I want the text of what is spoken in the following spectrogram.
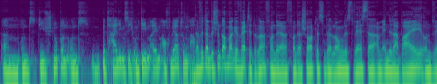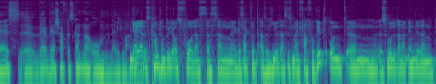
und die schnuppern und beteiligen sich und geben eben auch Wertung ab. Da wird dann bestimmt auch mal gewettet, oder? Von der, von der Shortlist und der Longlist. Wer ist da am Ende dabei und wer ist, äh, wer, wer schafft das Ganze nach oben, nehme ich mal Ja, ja, das kam schon durchaus vor, dass das dann äh, gesagt wird, also hier, das ist mein Favorit und ähm, es wurde dann am Ende dann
